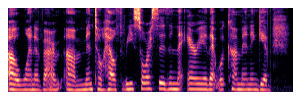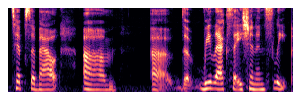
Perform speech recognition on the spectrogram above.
uh, one of our um, mental health resources in the area that would come in and give tips about um, uh, the relaxation and sleep.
